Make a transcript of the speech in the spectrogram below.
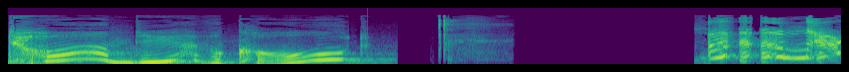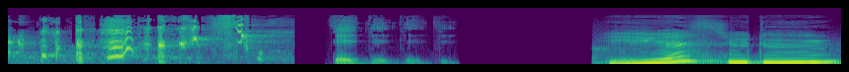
Tom, do you have a cold? Yes, you do.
